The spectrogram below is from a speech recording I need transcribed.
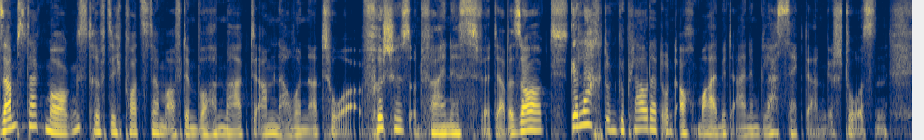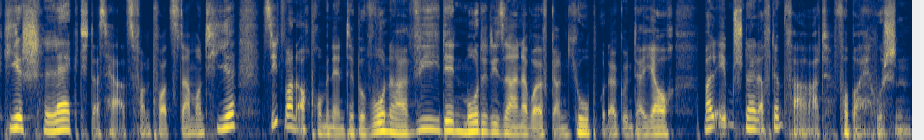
Samstagmorgens trifft sich Potsdam auf dem Wochenmarkt am Nauener Tor. Frisches und Feines wird da besorgt, gelacht und geplaudert und auch mal mit einem Glas Sekt angestoßen. Hier schlägt das Herz von Potsdam und hier sieht man auch prominente Bewohner wie den Modedesigner Wolfgang Job oder Günter Jauch mal eben schnell auf dem Fahrrad vorbeihuschen.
